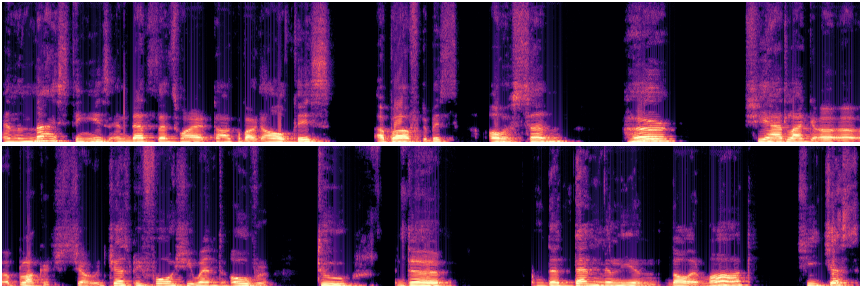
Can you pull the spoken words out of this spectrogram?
And the nice thing is, and that's that's why I talk about all this above the business. All of a sudden, her she had like a, a blockage. So just before she went over to the the ten million dollar mark, she just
